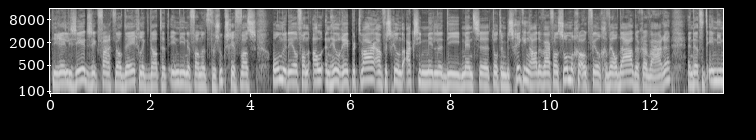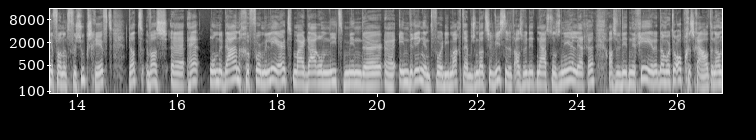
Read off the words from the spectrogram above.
die realiseerden zich vaak wel degelijk dat het indienen van het verzoekschrift was onderdeel van al een heel repertoire aan verschillende actiemiddelen die mensen tot hun beschikking hadden, waarvan sommige ook veel gewelddadiger waren. En dat het indienen van het verzoekschrift, dat was uh, hè, onderdanig geformuleerd, maar daarom niet minder uh, indringend voor die machthebbers. Omdat ze wisten dat als we dit naast ons neerleggen, als we dit negeren, dan wordt er opgeschaald. En dan,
